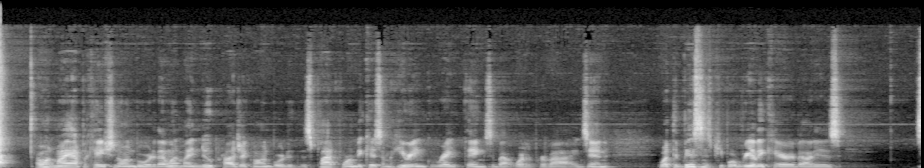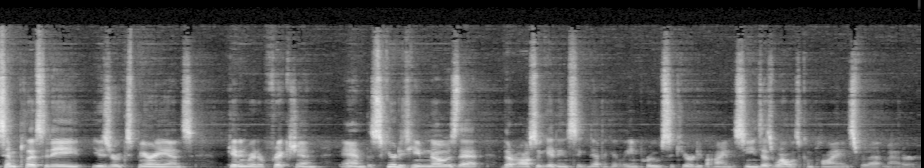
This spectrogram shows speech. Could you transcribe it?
I want my application onboarded. I want my new project onboarded to this platform because I'm hearing great things about what it provides." And what the business people really care about is simplicity, user experience, getting rid of friction, and the security team knows that they're also getting significantly improved security behind the scenes as well as compliance for that matter.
